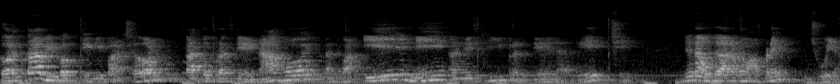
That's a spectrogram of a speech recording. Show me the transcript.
કર્તા વિભક્તિની પાછળ કાં તો પ્રત્યય ના હોય અથવા એ, ને અને થી પ્રત્યય લાગે છે. જેના ઉદાહરણો આપણે જોયા.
